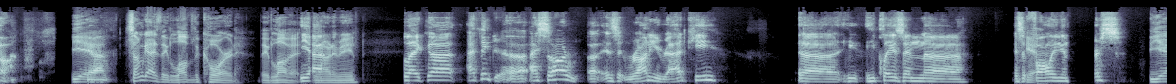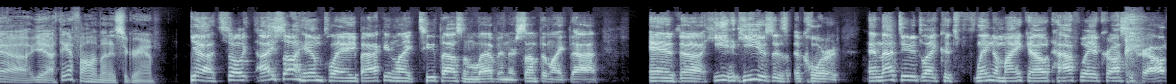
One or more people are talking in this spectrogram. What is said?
Oh. Yeah. Yeah. Some guys they love the chord. They love it. Yeah. You know what I mean? Like uh i think uh, i saw uh, is it ronnie radke uh he he plays in uh is it Yeah. falling in Reverse? Yeah, yeah. I think I follow him on Instagram. yeah so i saw him play back in like 2011 or something like that and uh he he uses a chord and that dude like could fling a mic out halfway across the crowd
